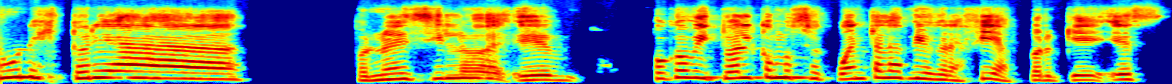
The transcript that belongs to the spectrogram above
una historia, por no decirlo, eh, poco habitual como se cuentan las biografías, porque es,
